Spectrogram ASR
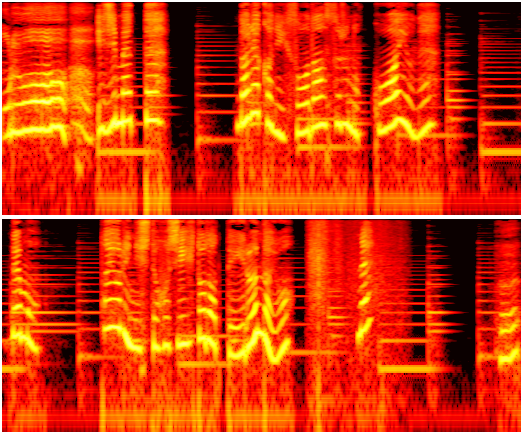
俺はいじめって、誰かに相談するの怖いよね。でも、頼りにしてほしい人だっているんだよ。え？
